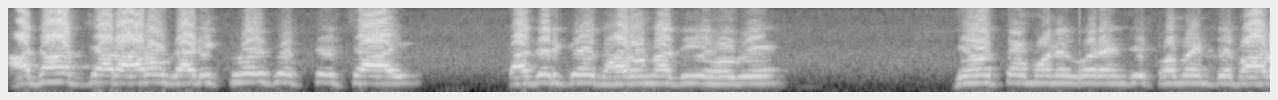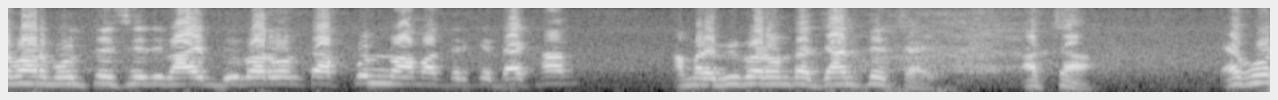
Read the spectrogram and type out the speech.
আধার যারা আরও গাড়ি ক্রয় করতে চায়, তাদেরকেও ধারণা দিয়ে হবে। যেহেতু মনে করেন যে কমেন্টে বারবার বলতেছে যে, ভাই, বিবরণটা পূর্ণ আমাদেরকে দেখান, আমরা বিবরণটা জানতে চাই। আচ্ছা এখন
